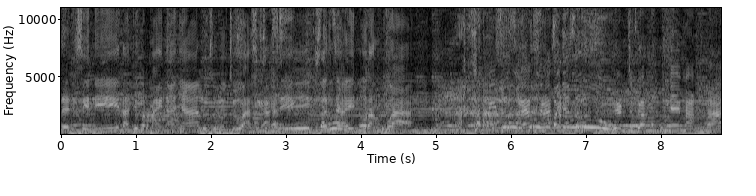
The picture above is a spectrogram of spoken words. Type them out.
Berada di sini. Tadi permainannya lucu-lucu, asik-asik, ngerjain orang tua. Nah, seru, seru, seru, seru. dan juga mempunyai makna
